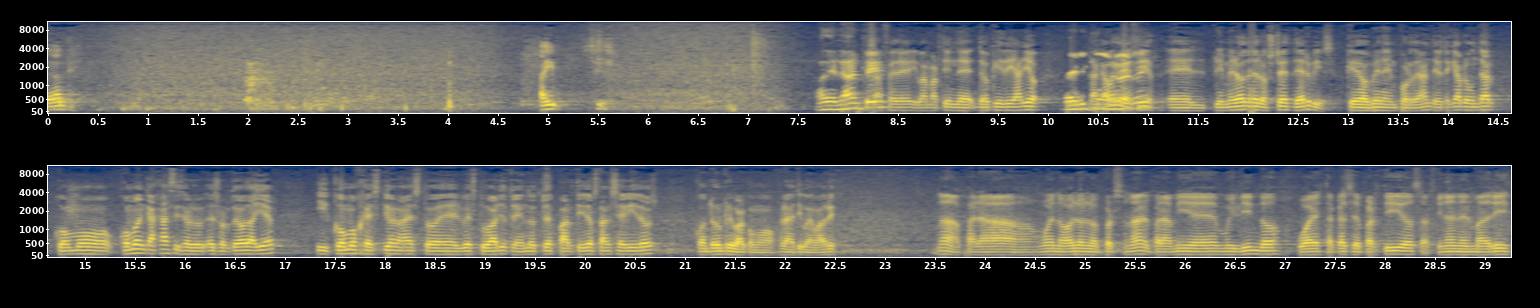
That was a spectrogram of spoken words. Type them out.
Adelante. Ahí, sí. Adelante. Fede, Iván Martín de, de Oki Diario. Le acabo de decir, el primero de los tres derbis que os vienen por delante. Yo te quería preguntar cómo, cómo encajasteis el, sorteo de ayer y cómo gestiona esto el vestuario teniendo tres partidos tan seguidos contra un rival como el Atlético de Madrid. Nada, para, bueno, hablo en lo personal, para mí es muy lindo jugar esta clase de partidos. Al final en el Madrid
